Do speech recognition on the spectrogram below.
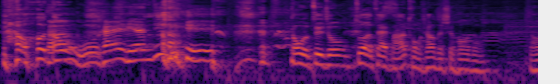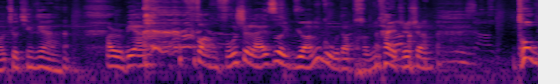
然后当唐我开天地，当我最终坐在马桶上的时候呢，然后就听见耳边仿佛是来自远古的澎湃之声，痛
